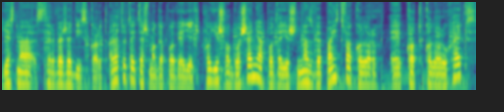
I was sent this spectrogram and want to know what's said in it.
jest na serwerze Discord. Ale tutaj też mogę powiedzieć. Wchodzisz w ogłoszenia, podajesz nazwę państwa, kolor, e, kod koloru hex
